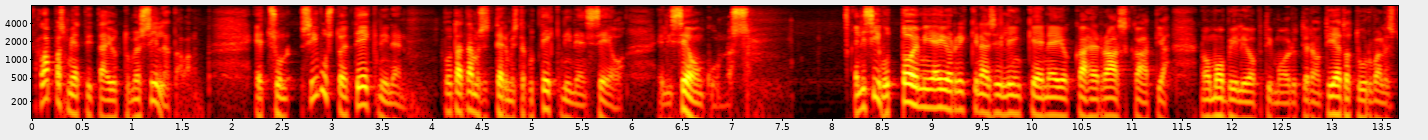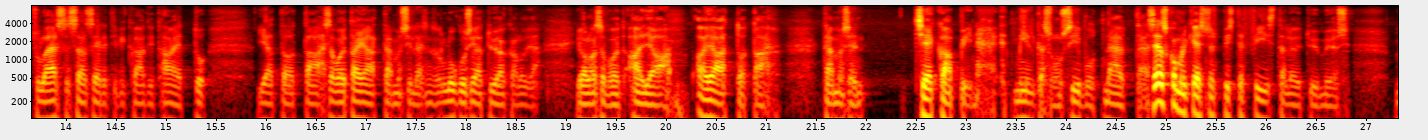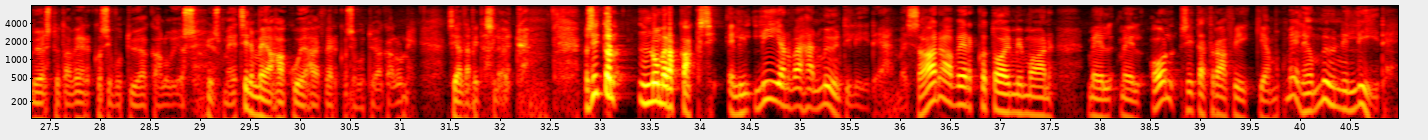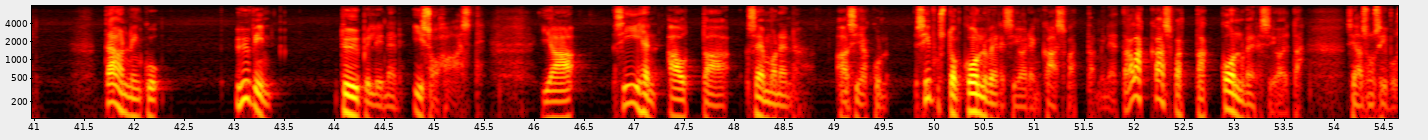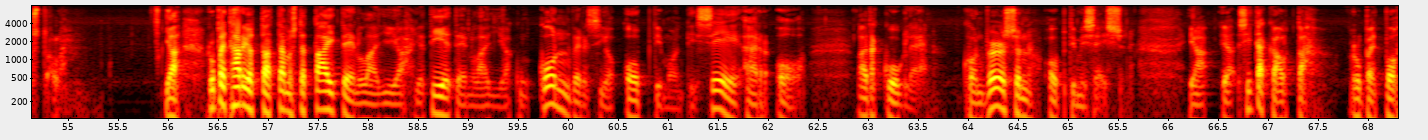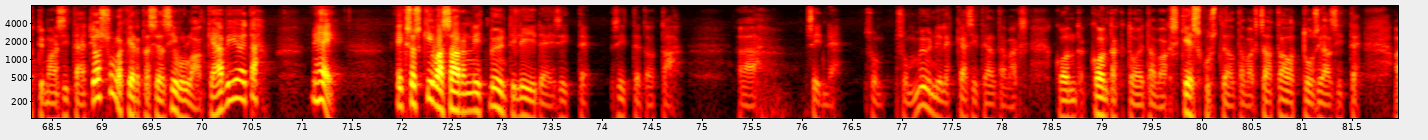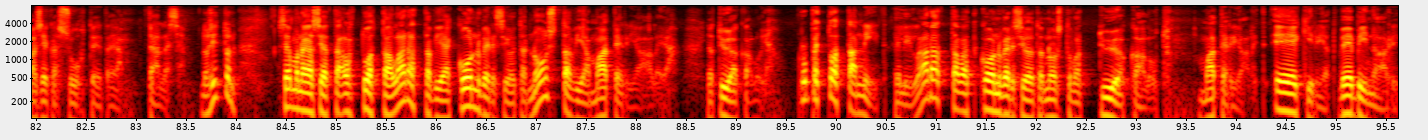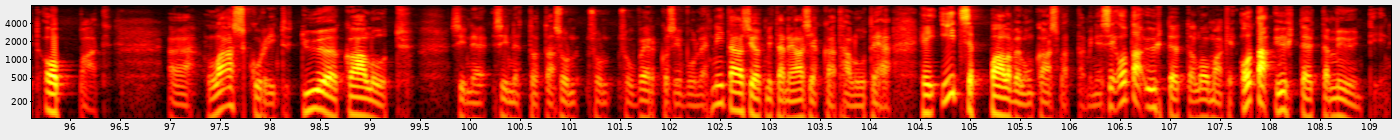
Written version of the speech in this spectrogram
alappas miettiä tämä juttu myös sillä tavalla, että sun sivustojen tekninen, puhutaan tämmöisestä termistä kuin tekninen SEO, eli SEOn kunnossa. Eli sivut toimii, ei ole rikkinäisiä linkkejä, ne ei ole kahden raskaat ja ne on mobiilioptimoidut ja ne on tietoturvalliset, sulla on SSL-sertifikaatit haettu ja tota, sä voit ajaa tämmöisillä lukuisia työkaluja, joilla sä voit ajaa, ajaa tota, tämmöisen check-upin, että miltä sun sivut näyttää. Salescommunications.fiistä löytyy myös, myös tota verkkosivutyökalu, jos, jos meet sinne meidän hakuun ja haet verkkosivutyökalu, niin sieltä pitäisi löytyä. No sitten on numero kaksi, eli liian vähän myyntiliidejä. Me saadaan verkko toimimaan, meillä meil on sitä trafiikkia, mutta meillä ei ole myynnin liidejä. Tämä on niin hyvin tyypillinen iso haaste. Ja siihen auttaa semmoinen asia kuin sivuston konversioiden kasvattaminen, että ala kasvattaa konversioita siellä sun sivustolla. Ja rupet harjoittaa tämmöistä taiteenlajia ja tieteenlajia kuin konversiooptimointi, CRO. Laita Googleen, Conversion Optimization. Ja, ja sitä kautta rupet pohtimaan sitä, että jos sulla kerta siellä sivulla on kävijöitä, niin hei, eikö olisi kiva saada niitä myyntiliidejä sitten, sitten tota, ää, sinne sun, sun myynnille käsiteltäväksi, kontaktoitavaksi, keskusteltavaksi, saat aloittua siellä sitten asiakassuhteita ja tällaisia. No sitten on semmoinen asia, että alat tuottaa ladattavia ja konversioita nostavia materiaaleja ja työkaluja. Rupet tuottaa niitä. Eli ladattavat konversioita nostavat työkalut, materiaalit, e-kirjat, webinaarit, oppaat, laskurit, työkalut, sinne, sinne tota sun, sun, sun verkkosivuille, niitä asioita, mitä ne asiakkaat haluaa tehdä. Hei, itse palvelun kasvattaminen, se ota yhteyttä lomake, ota yhteyttä myyntiin,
